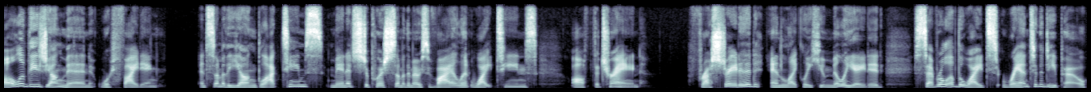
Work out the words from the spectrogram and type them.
All of these young men were fighting, and some of the young black teams managed to push some of the most violent white teens off the train. Frustrated and likely humiliated, several of the whites ran to the depot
